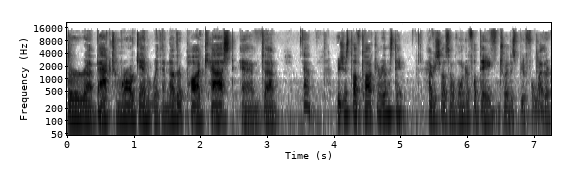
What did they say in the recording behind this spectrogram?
We're uh, back tomorrow again with another podcast, and uh, yeah, we just love talking real estate. Have yourselves a wonderful day. Enjoy this beautiful weather.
